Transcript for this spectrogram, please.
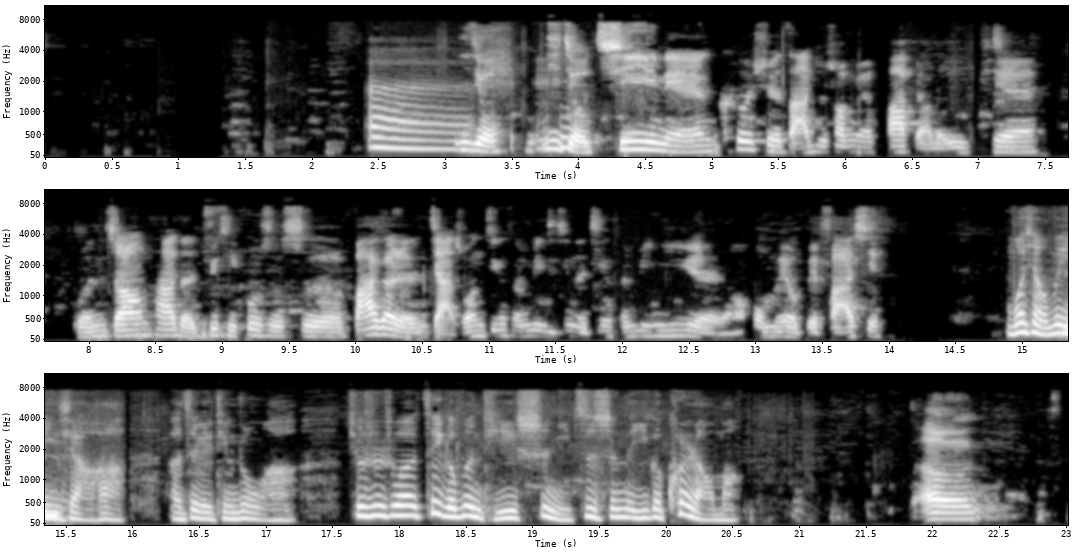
呃，一九一九七一年科学杂志上面发表了一篇文章，它的具体故事是八个人假装精神病进了精神病医院，然后没有被发现。我想问一下哈，呃，这位听众啊，就是说这个问题是你自身的一个困扰吗？呃，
